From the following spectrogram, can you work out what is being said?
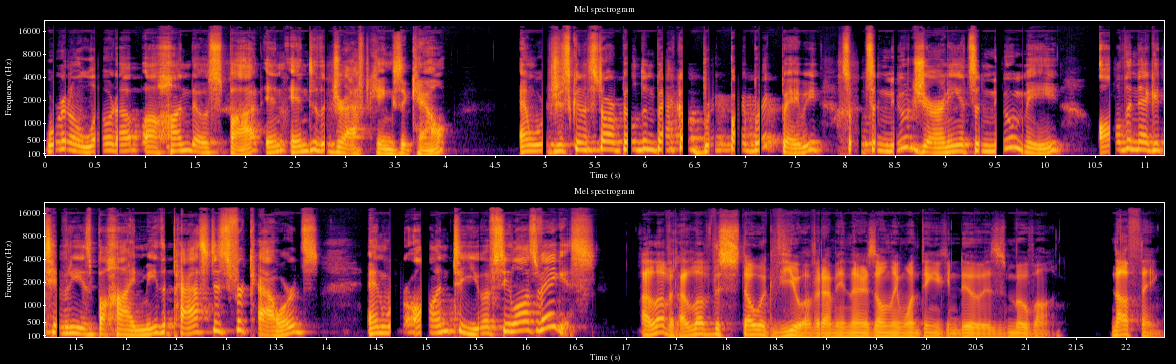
We're gonna load up a hundo spot in into the DraftKings account, and we're just gonna start building back up brick by brick, baby. So it's a new journey. It's a new me. All the negativity is behind me. The past is for cowards, and we're on to UFC Las Vegas. I love it. I love the stoic view of it. I mean, there's only one thing you can do is move on. Nothing.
